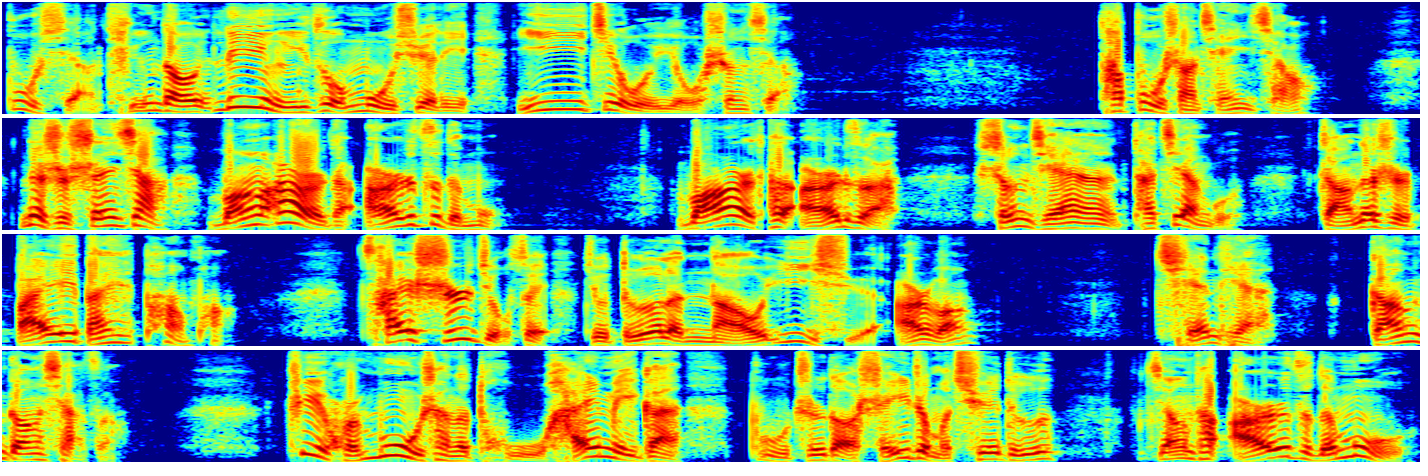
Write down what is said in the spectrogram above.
不想听到另一座墓穴里依旧有声响。他步上前一瞧，那是山下王二的儿子的墓。王二他的儿子啊，生前他见过，长得是白白胖胖，才十九岁就得了脑溢血而亡，前天刚刚下葬。这会儿墓上的土还没干，不知道谁这么缺德，将他儿子的墓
